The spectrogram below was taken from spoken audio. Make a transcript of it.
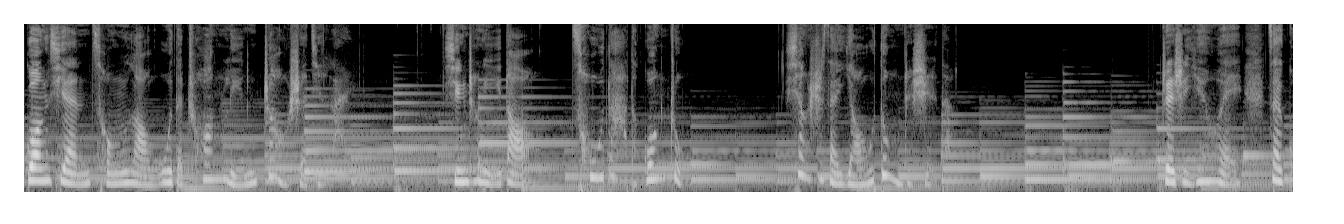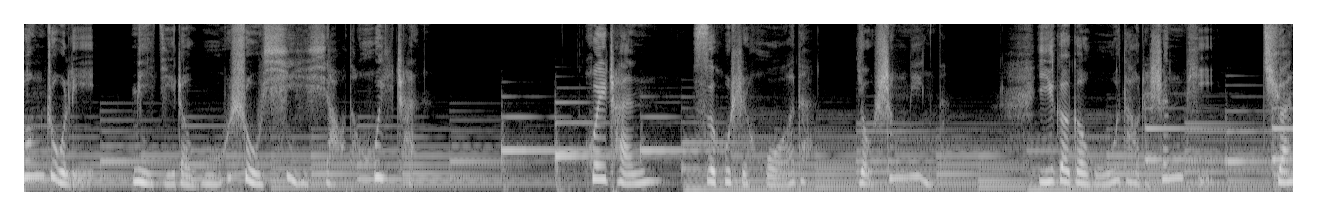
光线从老屋的窗棂照射进来，形成一道粗大的光柱。像是在摇动着似的，这是因为在光柱里密集着无数细小的灰尘。灰尘似乎是活的，有生命的，一个个舞蹈着身体，全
